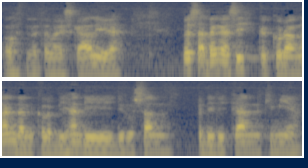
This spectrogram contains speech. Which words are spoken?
Oh ternyata banyak sekali ya. Terus ada nggak sih kekurangan dan kelebihan di jurusan pendidikan kimia?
